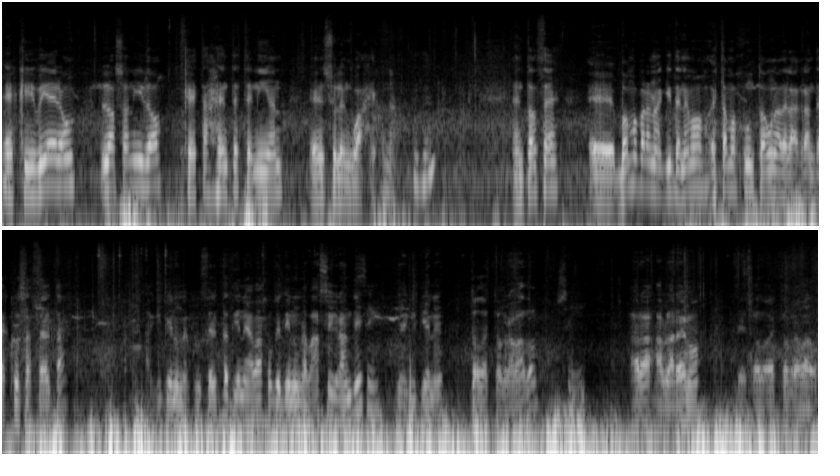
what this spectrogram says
escribieron los sonidos que estas gentes tenían en su lenguaje. Entonces, eh, vamos a pararnos aquí, tenemos, estamos junto a una de las grandes cruces celtas. Aquí tiene una cruz celta, tiene abajo que tiene una base grande Sí. y aquí tiene todos estos grabados. hablaremos de todos estos grabados.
